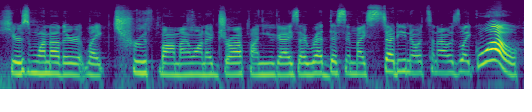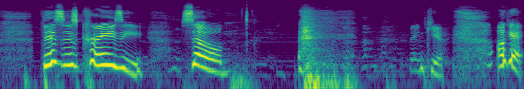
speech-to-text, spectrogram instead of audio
Here's one other like truth bomb I want to drop on you guys. I read this in my study notes and I was like, whoa, this is crazy. So thank you. Okay,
